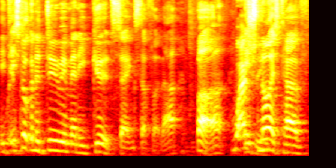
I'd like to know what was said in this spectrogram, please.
It, it's not going to do him any good saying stuff like that, but Well, it's nice to have.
